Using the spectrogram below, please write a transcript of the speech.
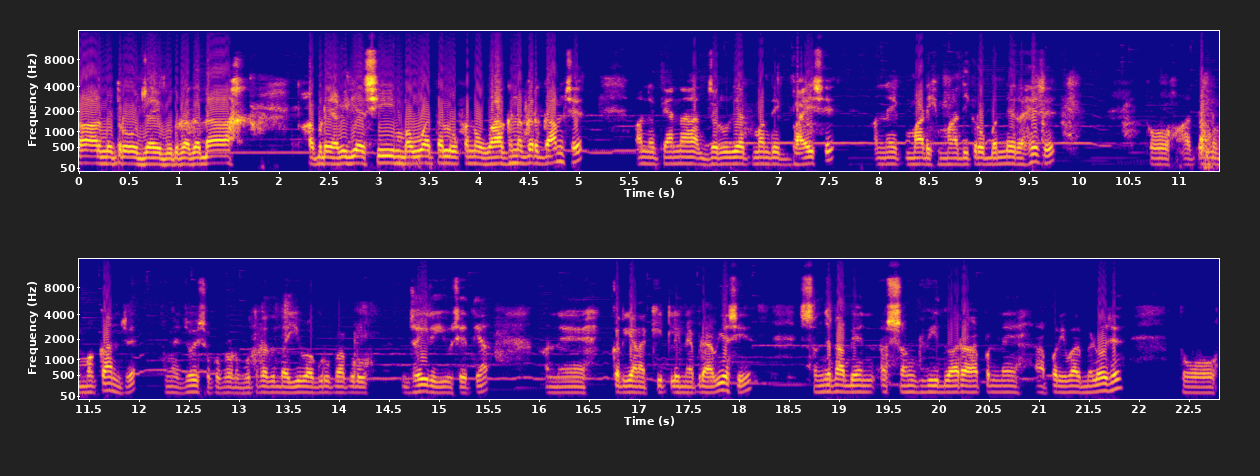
નમસ્કાર મિત્રો, જય બુદ્રા દાદા. આપણે આવી ગયા છીએ મહુવા તાલુકાનું વાઘનગર ગામ છે અને ત્યાંના જરૂરિયાતમંદ એક ભાઈ છે અને એક મારી મા દીકરો બંને રહે છે. તો આ તેમનું મકાન છે. તમે જોઈ શકો પણ બુદ્રા દાદા યુવા ગ્રુપ આપણું જઈ રહ્યું છે ત્યાં. અને કરિયાણા કીટ લઈને આપણે આવ્યા છીએ. સંજનાબેન સંઘવી દ્વારા આપણને આ પરિવાર મળ્યો છે. તો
